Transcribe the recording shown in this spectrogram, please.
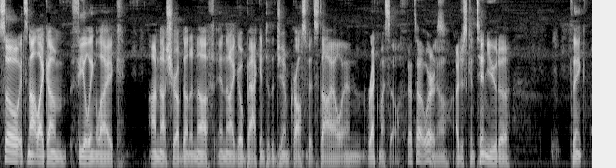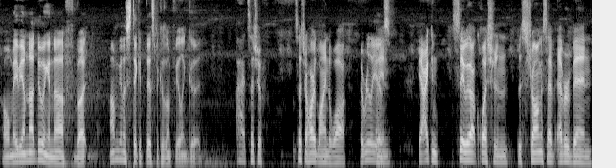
So it's not like I'm feeling like I'm not sure I've done enough, and then I go back into the gym CrossFit style and wreck myself. That's how it works. You know, I just continue to think, oh, maybe I'm not doing enough, but I'm gonna stick at this because I'm feeling good. Ah, it's such a such a hard line to walk. It really I is. mean, yeah, I can say without question the strongest I've ever been.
